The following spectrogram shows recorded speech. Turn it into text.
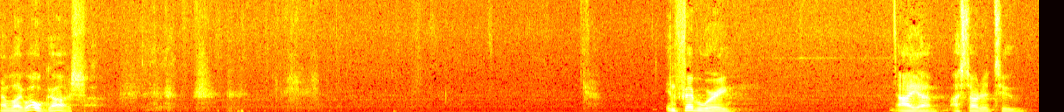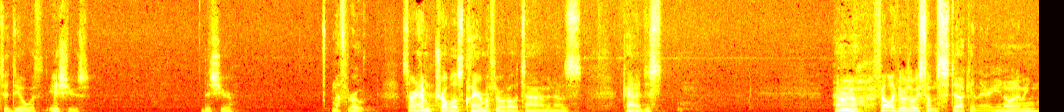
And I'm like, "Oh gosh." In February, I, uh, I started to, to deal with issues this year. My throat. Started having trouble. I was clearing my throat all the time, and I was kind of just, I don't know, I felt like there was always something stuck in there, you know what I mean?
